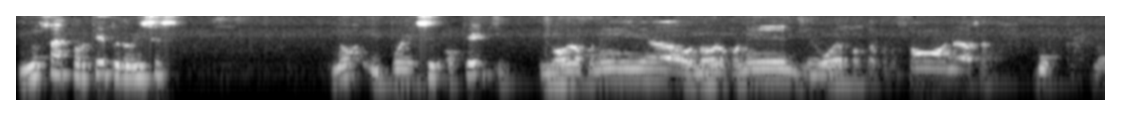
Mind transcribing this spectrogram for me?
No sabes por qué, pero dices, ¿no? Y puedes decir, ok, no lo con ella o no lo con él, me voy a otra persona, o sea, buscas, ¿no?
